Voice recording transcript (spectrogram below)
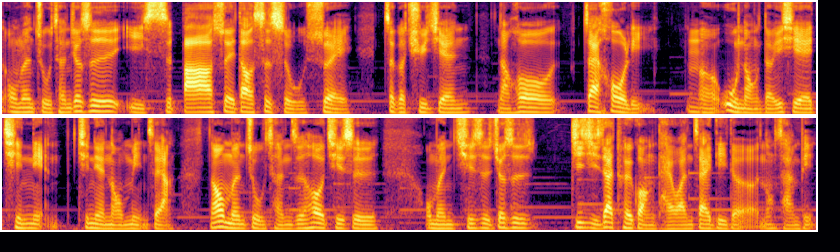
我们组成就是以十八岁到四十五岁这个区间，然后在后里嗯呃务农的一些青年青年农民这样。然后我们组成之后，其实我们其实就是积极在推广台湾在地的农产品，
